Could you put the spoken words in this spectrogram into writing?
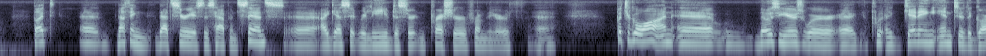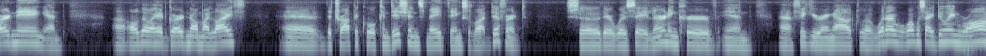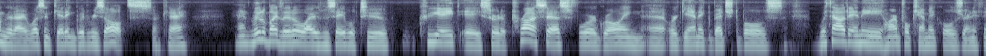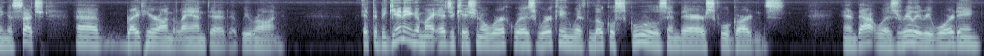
But uh, nothing that serious has happened since. Uh, I guess it relieved a certain pressure from the earth. But to go on, those years were getting into the gardening and although I had gardened all my life, uh, the tropical conditions made things a lot different. So there was a learning curve in uh, figuring out uh, what I what was I doing wrong that I wasn't getting good results. Okay, and little by little, I was able to create a sort of process for growing uh, organic vegetables without any harmful chemicals or anything as such, right here on the land that we were on at the beginning of my educational work was working with local schools and their school gardens. And that was really rewarding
